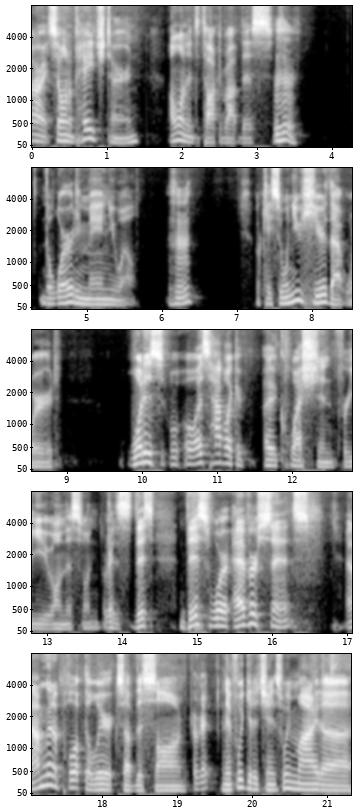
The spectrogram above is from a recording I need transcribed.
All right. So on a page turn, I wanted to talk about this. Mm-hmm. The word Emmanuel. Mm-hmm. Okay, so when you hear that word, what is? well, Let's have like a, a question for you on this one Okay. because this this word ever since, and I'm gonna pull up the lyrics of this song, Okay. and if we get a chance, we might uh,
